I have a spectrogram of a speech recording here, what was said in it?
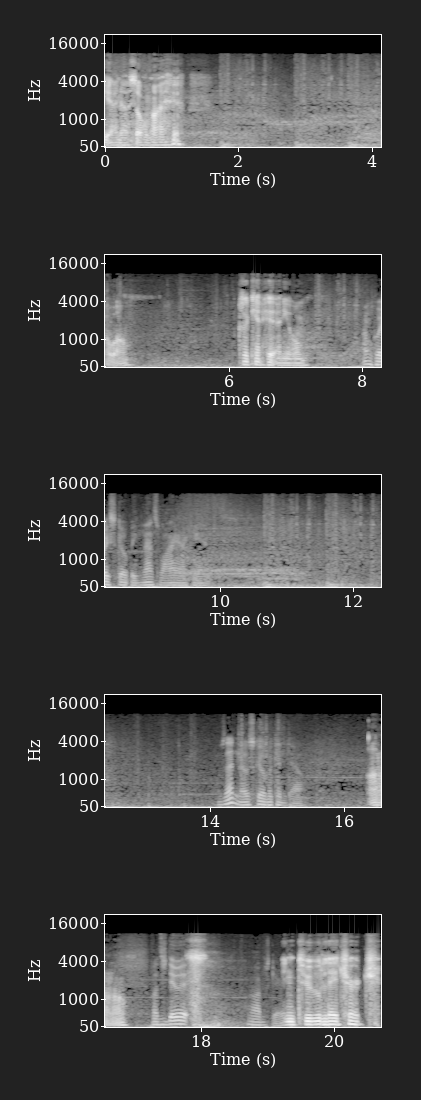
Yeah, I know, so am I. oh well. Because I can't hit any of them. I'm quick scoping, that's why I can't. Was that no scope? I couldn't tell. I don't know. Let's do it. Oh, I'm scared. Into Le Church.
